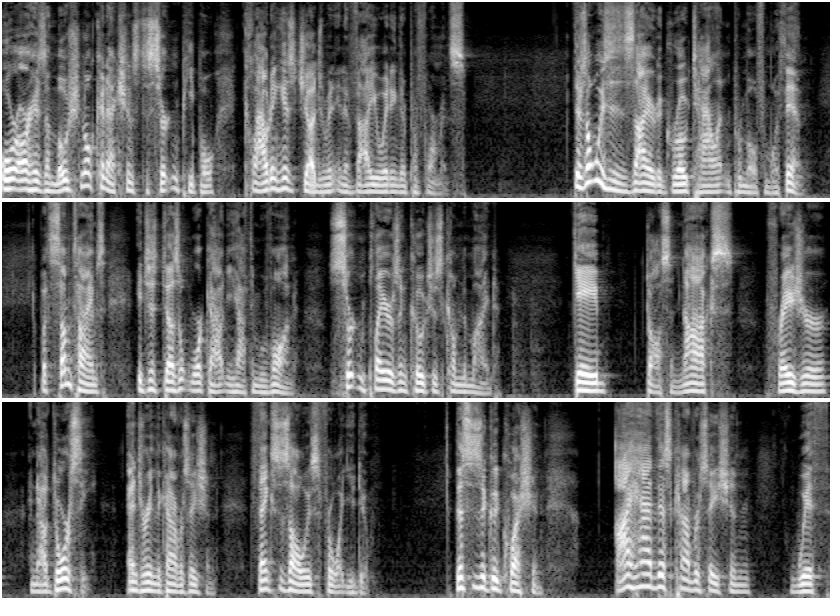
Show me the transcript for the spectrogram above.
Or are his emotional connections to certain people clouding his judgment in evaluating their performance? There's always a desire to grow talent and promote from within, but sometimes it just doesn't work out and you have to move on. Certain players and coaches come to mind Gabe, Dawson Knox, Frazier, and now Dorsey entering the conversation. Thanks as always for what you do. This is a good question. I had this conversation with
